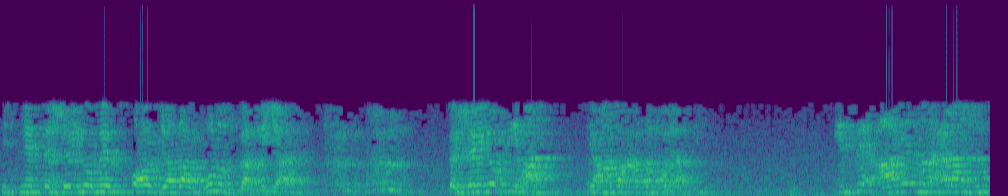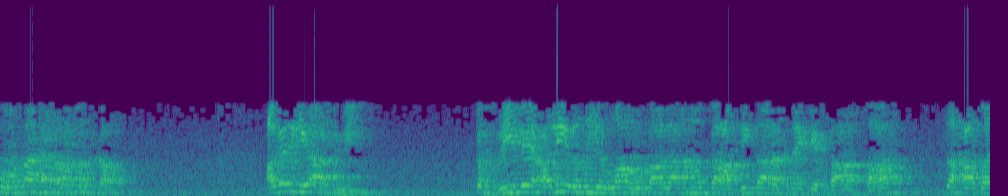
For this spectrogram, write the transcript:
اس نے تشریحوں میں بہت زیادہ غلط کر لیا ہے۔ تشریح کی حد یہاں پر ختم ہو جاتی ہے۔ اس سے آگے مرحلہ شروع ہوتا ہے رفت کا۔ اگر یہ آدمی تفضیل علی رضی اللہ تعالیٰ عنہ کا عقیقہ رکھنے کے ساتھ ساتھ صحابہ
